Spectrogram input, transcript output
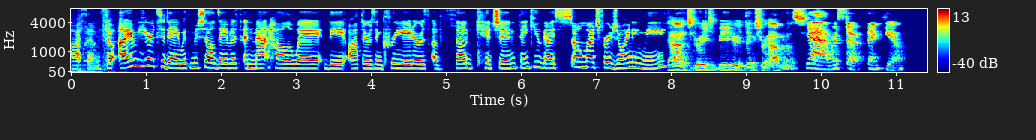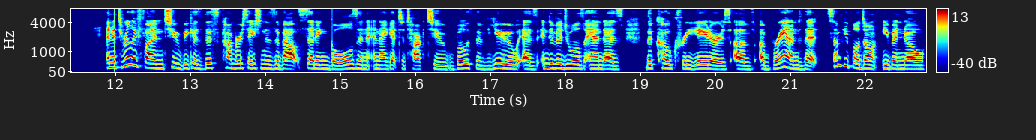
Awesome. So I am here today with Michelle Davis and Matt Holloway, the authors and creators of Thug Kitchen. Thank you guys so much for joining me. Yeah, it's great to be here. Thanks for having us. Yeah, we're stoked. Thank you. And it's really fun too because this conversation is about setting goals, and, and I get to talk to both of you as individuals and as the co creators of a brand that some people don't even know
